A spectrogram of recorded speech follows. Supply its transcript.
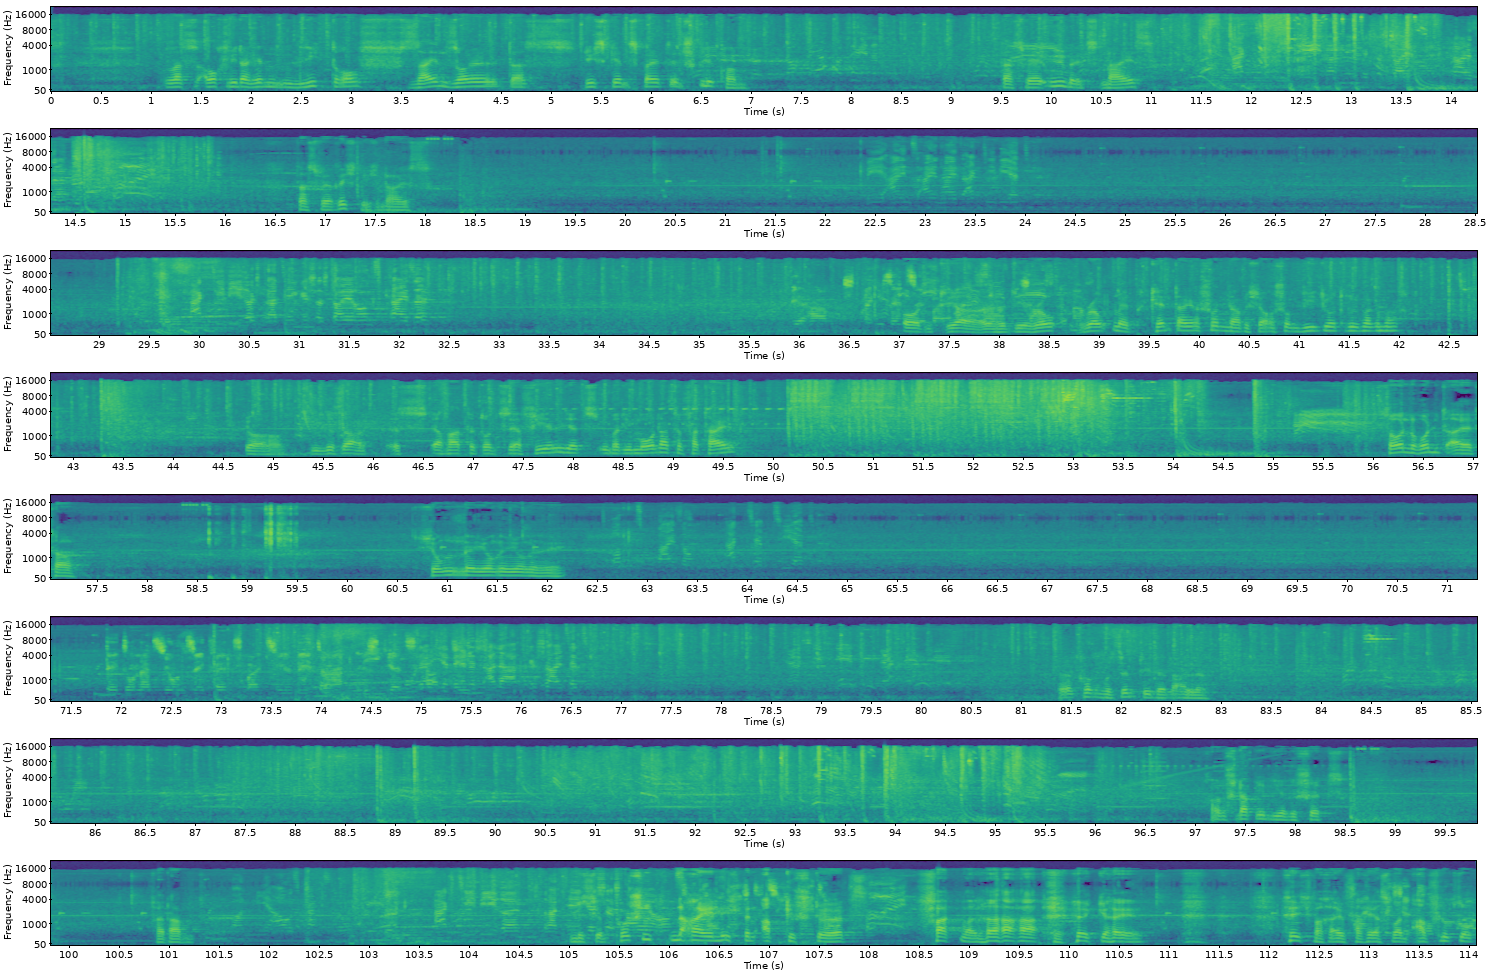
was auch wieder hinten liegt drauf sein soll, dass die Skins bald ins Spiel kommen. Das wäre übelst nice. Das wäre richtig nice. Ja, äh, die Road Roadmap kennt er ja schon, da habe ich ja auch schon ein Video drüber gemacht. Ja, wie gesagt, es erwartet uns sehr viel jetzt über die Monate verteilt. So ein Hund, Alter. Junge, Junge, Junge. Detonationssequenz bei Ziel Beta ist jetzt aktiv. alle abgeschaltet. Ja, komm, wo sind die denn alle? Komm, schnapp ihn, ihr Geschütz. Verdammt. Ein bisschen pushen. Nein, ich bin abgestürzt. Fuck, man. Geil. Ich mache einfach erstmal einen Abflug so.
